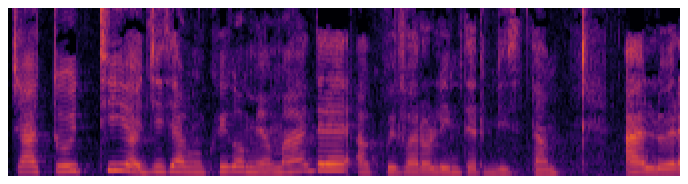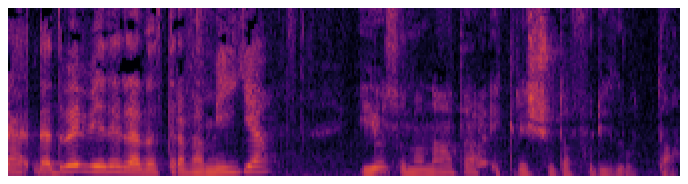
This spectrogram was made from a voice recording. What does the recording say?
Ciao a tutti, oggi siamo qui con mia madre a cui farò l'intervista. Allora, da dove viene la nostra famiglia? Io sono nata e cresciuta a Fuorigrutta,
